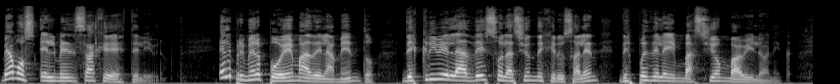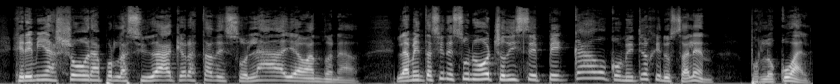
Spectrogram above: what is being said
Veamos el mensaje de este libro. El primer poema de lamento describe la desolación de Jerusalén después de la invasión babilónica. Jeremías llora por la ciudad que ahora está desolada y abandonada. Lamentaciones 1.8 dice, pecado cometió Jerusalén, por lo cual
